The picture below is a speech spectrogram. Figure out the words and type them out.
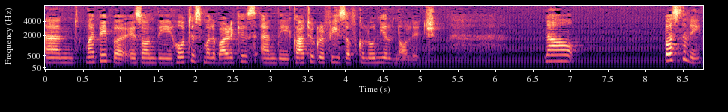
And my paper is on the Hortus Malabaricus and the cartographies of colonial knowledge. Now, personally,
